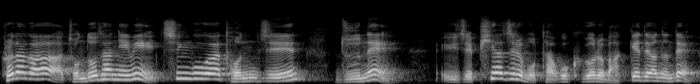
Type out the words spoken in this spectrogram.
그러다가 전도사님이 친구가 던진 눈에 이제 피하지를 못하고 그거를 맞게 되었는데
